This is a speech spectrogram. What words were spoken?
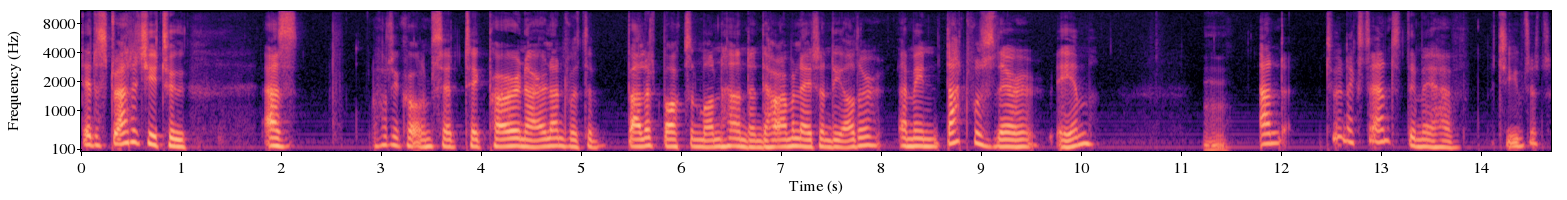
they had a strategy to, as what do you call him said, take power in Ireland with the ballot box in one hand and the Armalite in the other. I mean, that was their aim. Mm-hmm. And to an extent, they may have achieved it.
